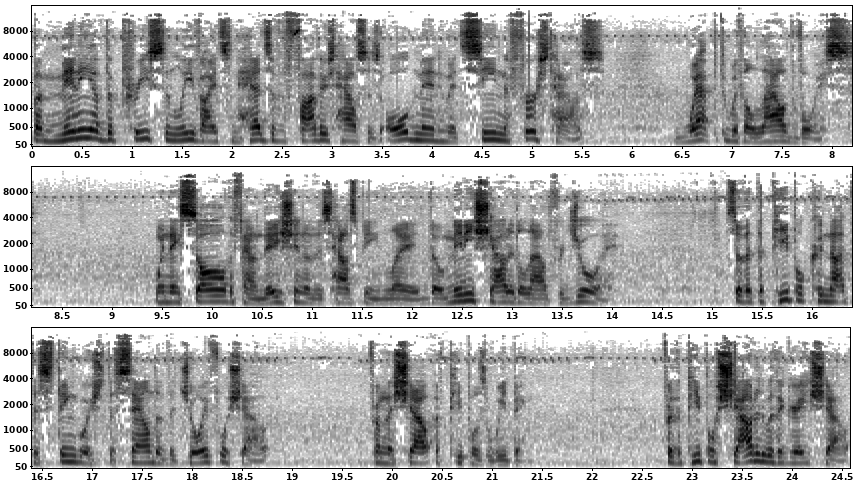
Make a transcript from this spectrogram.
But many of the priests and Levites and heads of the fathers' houses, old men who had seen the first house, wept with a loud voice when they saw the foundation of this house being laid, though many shouted aloud for joy, so that the people could not distinguish the sound of the joyful shout from the shout of people's weeping. For the people shouted with a great shout,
